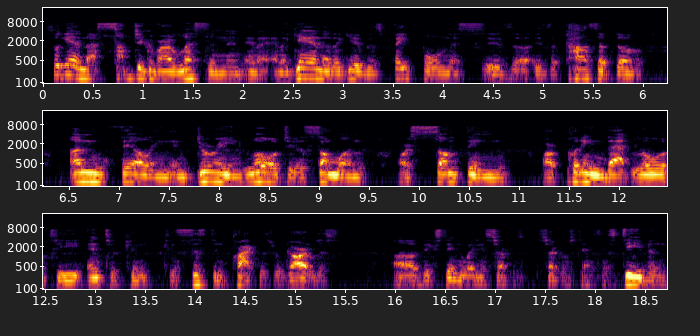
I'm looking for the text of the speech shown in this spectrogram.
So again, the subject of our lesson, and, and, and again, that again, this faithfulness is a, is a concept of unfailing, enduring loyalty to someone or something, or putting that loyalty into con consistent practice, regardless of the extenuating circumstances. Stephen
